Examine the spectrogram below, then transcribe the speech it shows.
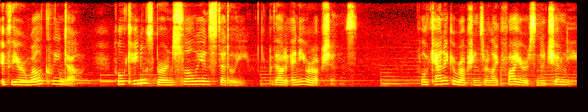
If they are well cleaned out, volcanoes burn slowly and steadily without any eruptions. Volcanic eruptions are like fires in a chimney.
